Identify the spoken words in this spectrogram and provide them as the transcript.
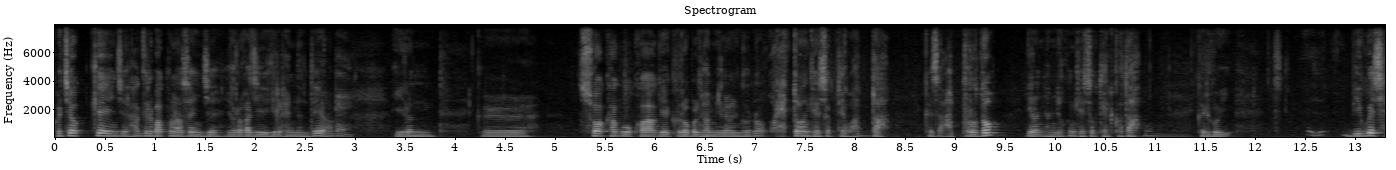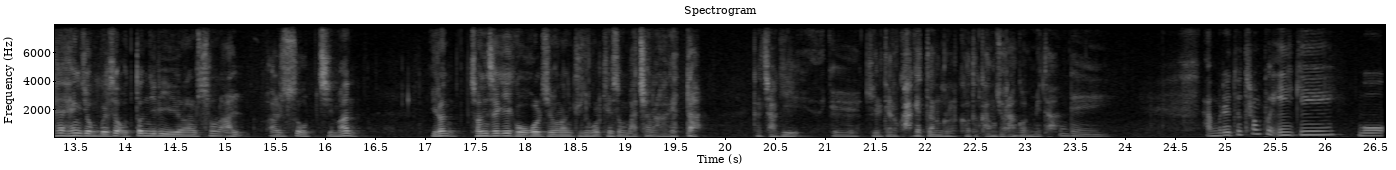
그저께 이제 학위를 받고 나서 이제 여러 가지 얘기를 했는데요. 네. 이런 그 수학하고 과학의 글로벌 협력이라는 것은 오랫동안 계속돼 왔다. 그래서 앞으로도 이런 협력은 계속될 거다. 그리고 이- 미국의 새 행정부에서 어떤 일이 일어날 수는 알수 없지만 이런 전 세계 고국을 지원하는 균형을 계속 맞춰 나가겠다. 그러니까 자기 그 길대로 가겠다는 걸 거듭 강조를 한 겁니다. 네. 아무래도 트럼프 이기 뭐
